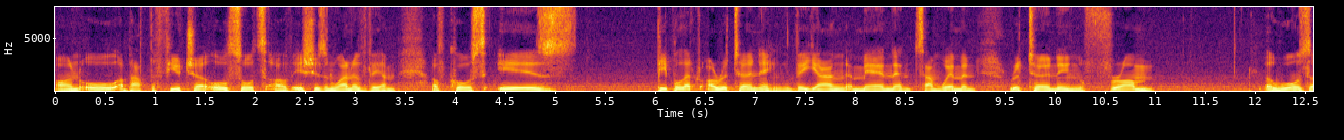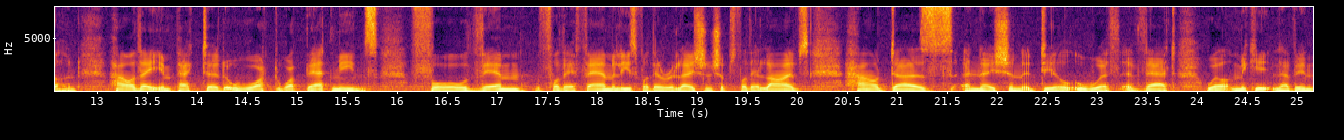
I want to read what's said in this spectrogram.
on all about the future, all sorts of issues. And one of them, of course, is people that are returning, the young men and some women returning from a war zone, how are they impacted, what, what that means for them, for their families, for their relationships, for their lives. How does a nation deal with that? Well, Micki Lavin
